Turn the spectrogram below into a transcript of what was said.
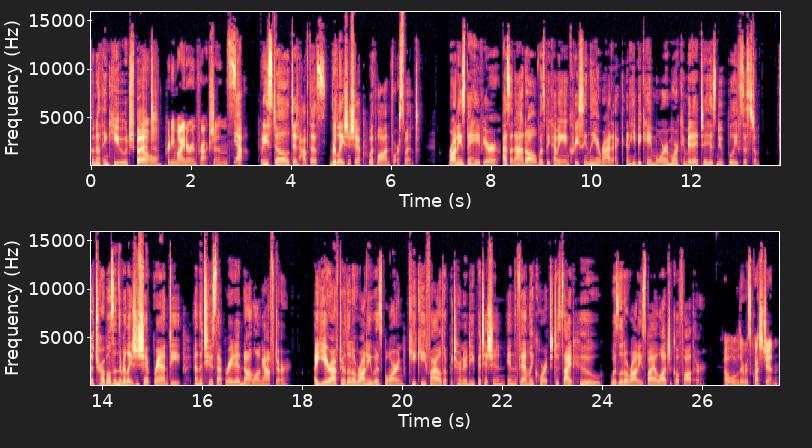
So nothing huge, but no, pretty minor infractions. yeah, but he still did have this relationship with law enforcement. Ronnie's behavior as an adult was becoming increasingly erratic, and he became more and more committed to his new belief system. The troubles in the relationship ran deep, and the two separated not long after. A year after little Ronnie was born, Kiki filed a paternity petition in the family court to decide who was little Ronnie's biological father. Oh, there was question.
